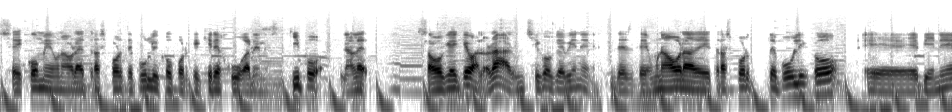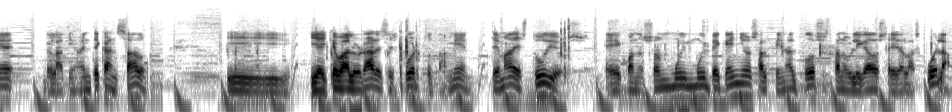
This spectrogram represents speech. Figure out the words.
se come una hora de transporte público porque quiere jugar en ese equipo. Al final es algo que hay que valorar. Un chico que viene desde una hora de transporte público eh, viene relativamente cansado y, hay que valorar ese esfuerzo también. Tema de estudios. Eh, cuando son muy, muy pequeños, al final todos están obligados a ir a la escuela.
